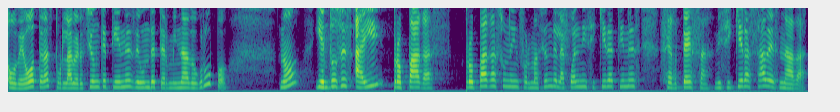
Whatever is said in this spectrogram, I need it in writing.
o de otras por la versión que tienes de un determinado grupo, ¿no? Y entonces ahí propagas propagas una información de la cual ni siquiera tienes certeza, ni siquiera sabes nada,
